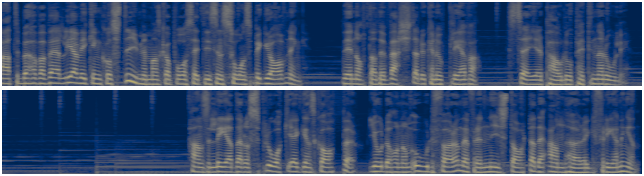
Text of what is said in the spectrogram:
Att behöva välja vilken kostym man ska ha på sig till sin sons begravning, det är något av det värsta du kan uppleva, säger Paolo Pettinaroli. Hans ledar och språkegenskaper gjorde honom ordförande för den nystartade anhörigföreningen.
